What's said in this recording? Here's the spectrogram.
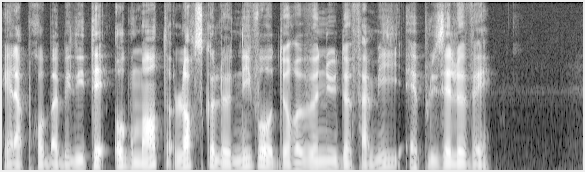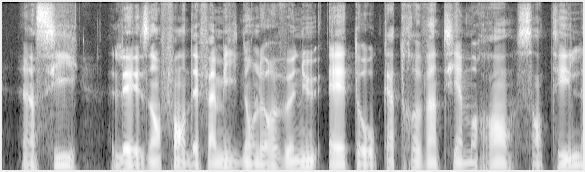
Et la probabilité augmente lorsque le niveau de revenu de famille est plus élevé. Ainsi, les enfants des familles dont le revenu est au 80e rang centile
